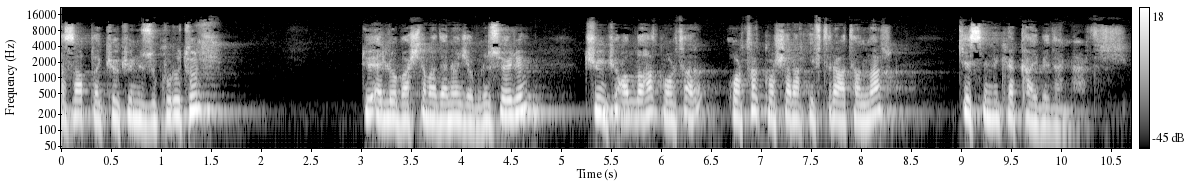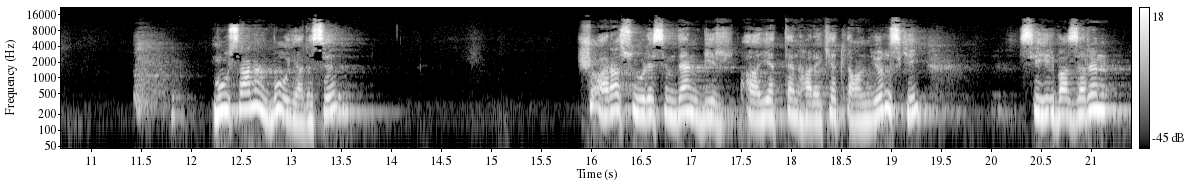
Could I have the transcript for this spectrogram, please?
azapla kökünüzü kurutur. Düello başlamadan önce bunu söylüyorum. Çünkü Allah'a ortak koşarak iftira atanlar kesinlikle kaybedenlerdir. Musa'nın bu uyarısı şu Ara suresinden bir ayetten hareketle anlıyoruz ki sihirbazların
